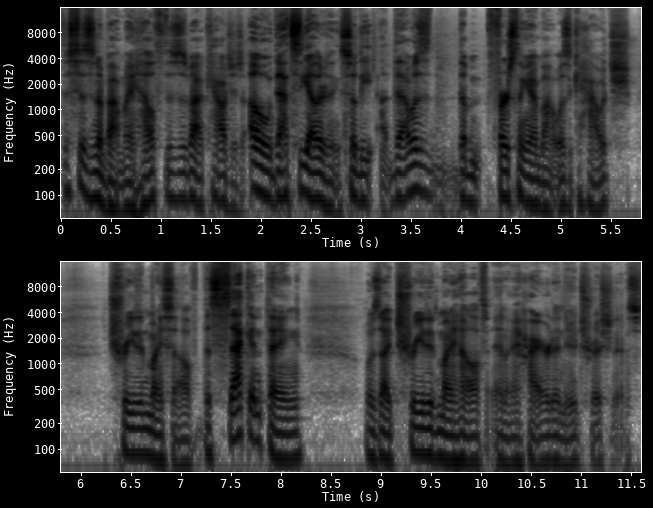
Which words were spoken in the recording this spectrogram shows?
This isn't about my health. This is about couches. Oh, that's the other thing. So the that was the first thing I bought was a couch. Treated myself. The second thing was I treated my health and I hired a nutritionist.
